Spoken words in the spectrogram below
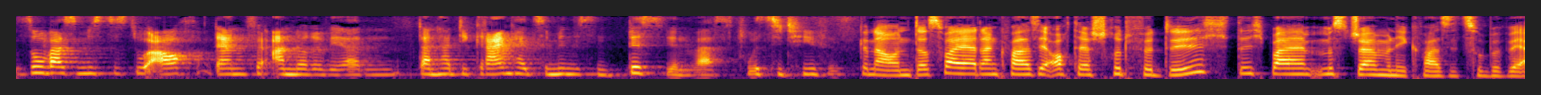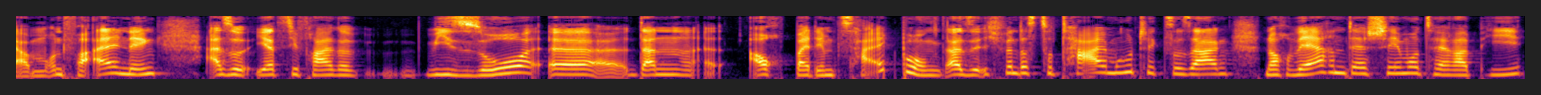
sowas müsstest du auch dann für andere werden. Dann hat die Krankheit zumindest ein bisschen was Positives. Genau, und das war ja dann quasi auch der Schritt für dich, dich bei Miss Germany quasi zu bewerben. Und vor allen Dingen, also jetzt die Frage, wieso äh, dann auch bei dem Zeitpunkt. Also ich finde es total mutig zu sagen, noch während der Chemotherapie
